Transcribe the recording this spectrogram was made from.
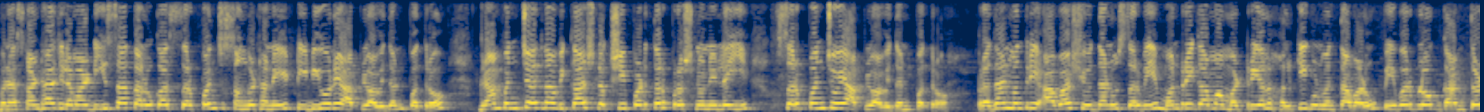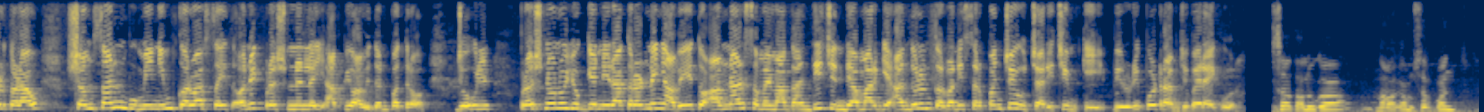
બનાસકાંઠા જિલ્લામાં ડીસા તાલુકા સરપંચ સંગઠને ટીડીઓને આપ્યું આવેદનપત્ર. ગ્રામ પંચાયતના વિકાસલક્ષી પડતર પ્રશ્નોને લઈ સરપંચોએ આપ્યું આવેદનપત્ર. પ્રધાનમંત્રી આવાસ યોજનાનું સર્વે મનરેગામાં મટીરીયલ હલકી ગુણવત્તાવાળું પેવર બ્લોક, ગામતળ તળાવ, શમશાન ભૂમિ નિમ કરવા સહિત અનેક પ્રશ્નોને લઈ આપ્યું આવેદનપત્ર. જો પ્રશ્નોનું યોગ્ય નિરાકરણ નહીં આવે તો આવનાર સમયમાં ગાંધી ચિંધ્યા માર્ગે આંદોલન કરવાની સરપંચોએ ઉચ્ચારી ચીમકી. Bureau report Ramjibhai Raygur. તાલુકા નવાગામ સરપંચ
